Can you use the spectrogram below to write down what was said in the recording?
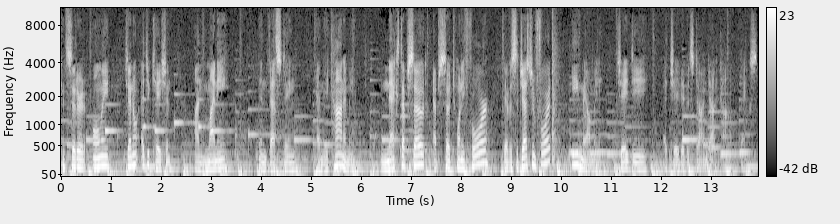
consider only general education on money, investing, and the economy. Next episode, episode 24. If you have a suggestion for it, email me, jd at jdavidstein.com. Thanks.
